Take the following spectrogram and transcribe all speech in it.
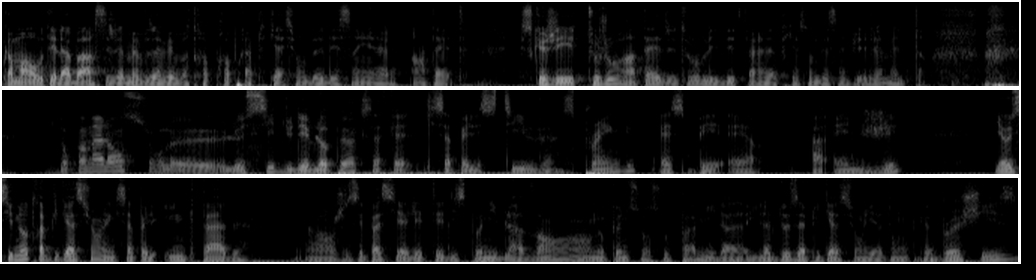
comment haute est la barre si jamais vous avez votre propre application de dessin en tête. Ce que j'ai toujours en tête, j'ai toujours l'idée de faire une application de dessin puis j'ai jamais le temps. Donc en allant sur le, le site du développeur qui s'appelle Steve Spring, S-P-R ANG. Il y a aussi une autre application hein, qui s'appelle Inkpad. Alors, je ne sais pas si elle était disponible avant en open source ou pas, mais il a, il a deux applications. Il y a donc euh, Brushes,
